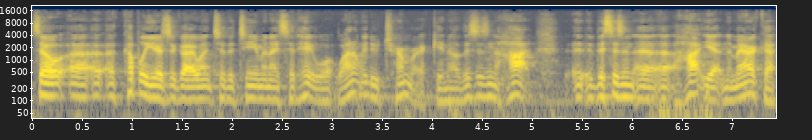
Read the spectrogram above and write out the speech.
so uh, a couple years ago, I went to the team and I said, hey, well, why don't we do turmeric? You know, this isn't hot. Uh, this isn't uh, uh, hot yet in America.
